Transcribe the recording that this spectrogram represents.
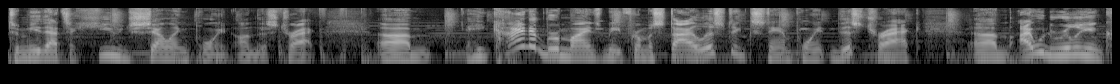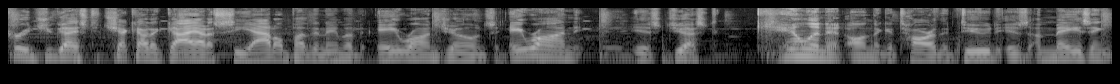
to me, that's a huge selling point on this track. Um, he kind of reminds me, from a stylistic standpoint, this track. Um, I would really encourage you guys to check out a guy out of Seattle by the name of Aaron Jones. Aaron is just killing it on the guitar. The dude is amazing.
